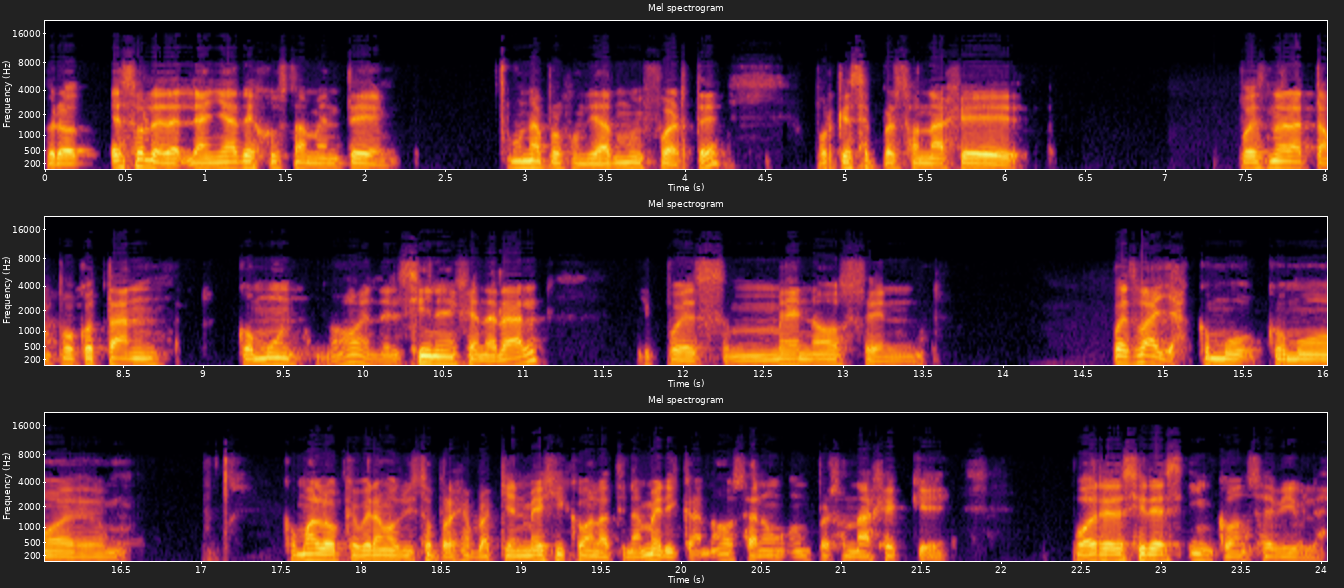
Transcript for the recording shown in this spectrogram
pero eso le, añade justamente una profundidad muy fuerte, porque ese personaje, pues no era tampoco tan común, ¿no? En el cine en general, y pues menos en, pues vaya, como, como, eh, como algo que hubiéramos visto, por ejemplo, aquí en México o en Latinoamérica, ¿no? O sea, un, un personaje que podría decir es inconcebible.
